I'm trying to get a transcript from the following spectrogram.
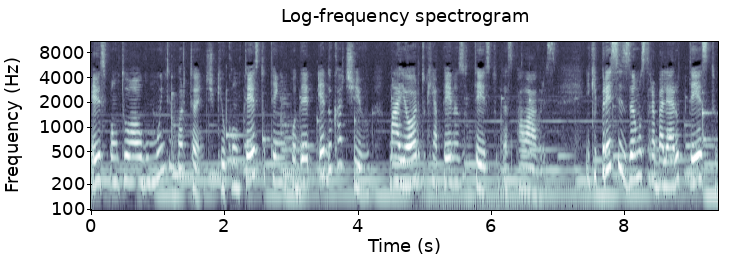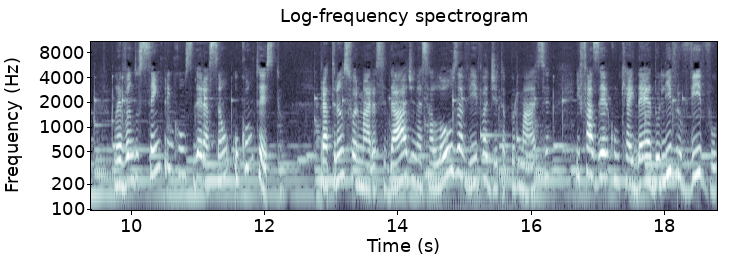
Eles pontuam algo muito importante, que o contexto tem um poder educativo maior do que apenas o texto das palavras, e que precisamos trabalhar o texto levando sempre em consideração o contexto. Para transformar a cidade nessa lousa viva dita por Márcia e fazer com que a ideia do livro vivo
